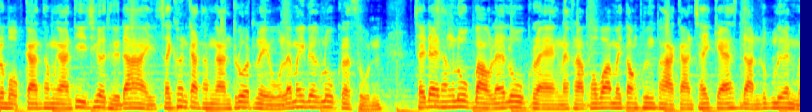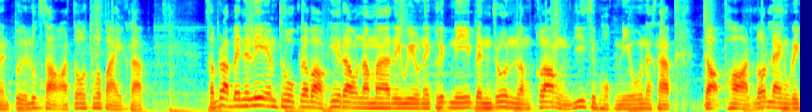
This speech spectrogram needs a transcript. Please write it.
ระบบการทำงานที่เชื่อถือได้ไซเคิลการทำงานรวดเร็ว และไม่เลือกลูกกระสุน ใช้ได้ทั้งลูกเบาและลูกแรงนะครับเพราะว่าไม่ต้องพึ่งพาการใช้แก๊สดันลูกเลื่อนเหมือนปืนลูกซองออโต้ทั่วไปครับ สำหรับ b e n e l l y M2 กระบอกที่เรานำมารีวิวในคลิปนี้เป็นรุ่นลำกล้อง 26 นิ้วนะครับ เจาะพอร์ตลดแรงรี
